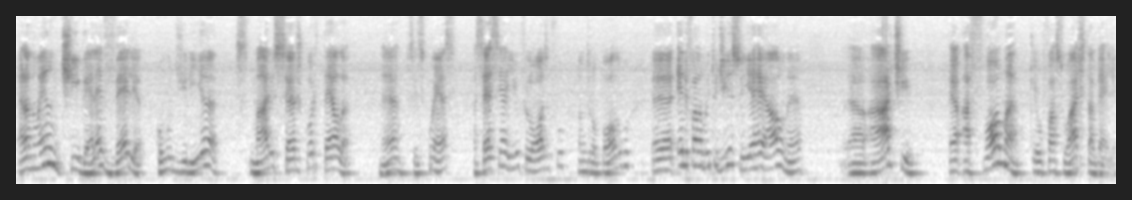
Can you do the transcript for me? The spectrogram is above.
ela não é antiga, ela é velha, como diria Mário Sérgio Cortella né? Vocês conhecem. Acessem aí o filósofo, antropólogo. É, ele fala muito disso e é real, né? A, a arte, é, a forma que eu faço arte está velha.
